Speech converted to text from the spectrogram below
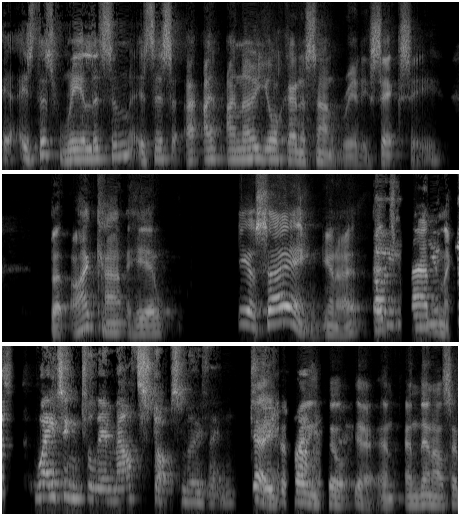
is this realism? Is this? I, I know you're going to sound really sexy, but I can't hear you're saying. You know, oh, it's maddening. You're just waiting till their mouth stops moving. Yeah, you're just waiting till yeah, and and then I'll say,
